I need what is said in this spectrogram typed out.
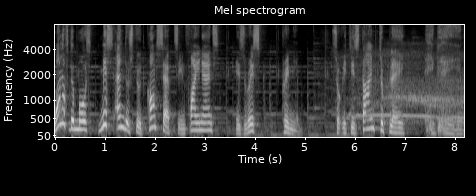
One of the most misunderstood concepts in finance is risk premium. So it is time to play a game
